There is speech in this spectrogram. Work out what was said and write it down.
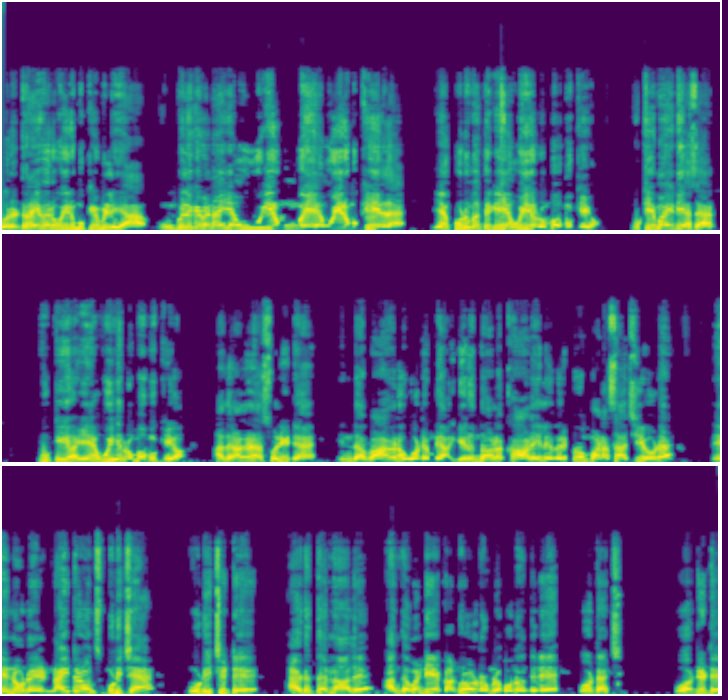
ஒரு டிரைவர் உயிர் முக்கியம் இல்லையா? உங்களுக்கு வேணா என் உயிர் உங்க என் உயிர் முக்கியம் இல்லை. என் குடும்பத்துக்கு என் உயிர் ரொம்ப முக்கியம். முக்கியமா இல்லையா சார் முக்கியம். என் உயிர் ரொம்ப முக்கியம். அதனால நான் சொல்லிட்டேன் இந்த வாகனம் ஓட்ட முடியாது. இருந்தாலும் காலையில வரைக்கும் மனசாட்சியோட என்னோட நைட் ரவுண்ட்ஸ் முடிச்சேன். முடிச்சிட்டு அடுத்த நாள் அந்த வண்டியை கண்ட்ரோல் ரூம்ல கொண்டு வந்துட்டு போட்டாச்சு போட்டுட்டு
